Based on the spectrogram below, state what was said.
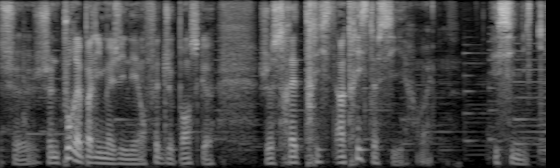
Je, ne pourrais pas l'imaginer. En fait, je pense que je serais triste, un triste cire, et cynique.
